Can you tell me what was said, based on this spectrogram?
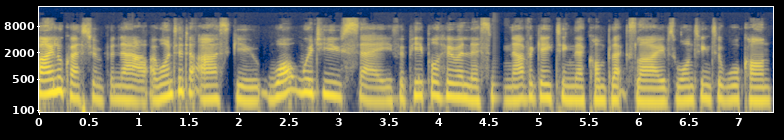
final question for now. I wanted to ask you, what would you say for people who are listening, navigating their complex lives, wanting to walk on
